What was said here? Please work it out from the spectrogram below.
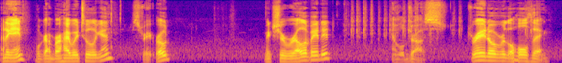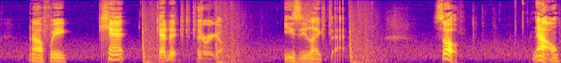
And again, we'll grab our highway tool again, straight road. Make sure we're elevated, and we'll draw straight over the whole thing. Now, if we can't get it, there we go. Easy like that. So, now,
